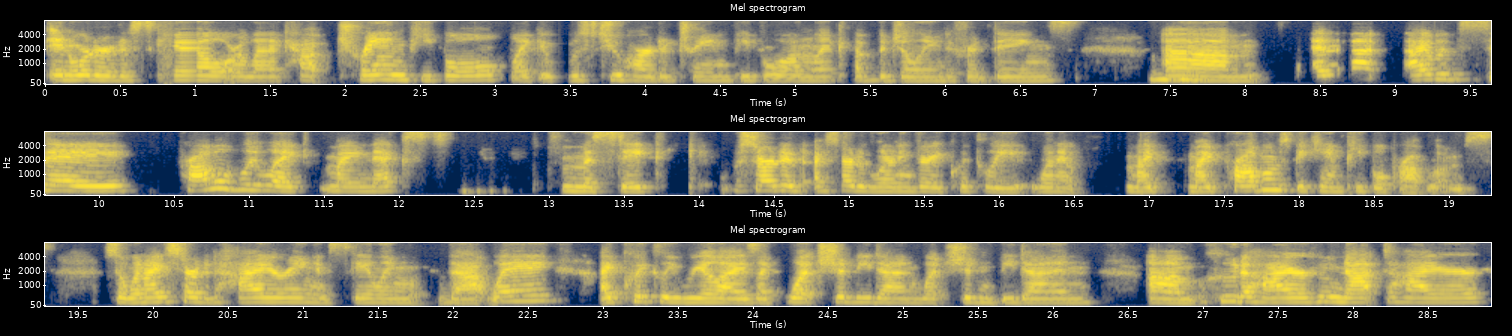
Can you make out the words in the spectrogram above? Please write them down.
in order to scale or like how train people like it was too hard to train people on like a bajillion different things. Mm-hmm. um and that i would say probably like my next mistake started i started learning very quickly when it my my problems became people problems. So when i started hiring and scaling that way i quickly realized like what should be done what shouldn't be done um, who to hire who not to hire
